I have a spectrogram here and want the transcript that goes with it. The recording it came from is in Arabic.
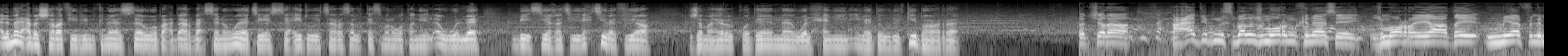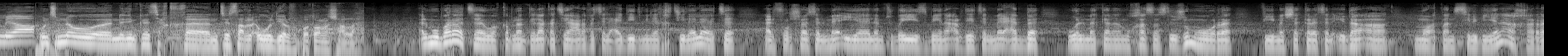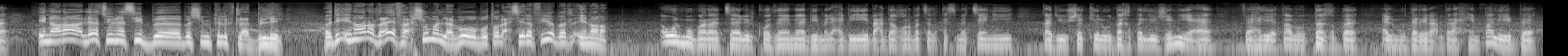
الملعب الشرفي بمكناس وبعد أربع سنوات يستعيد إثارة القسم الوطني الأول بصيغته الاحترافية. جماهير القدام والحنين إلى دوري الكبار. هادشي راه عادي بالنسبة للجمهور المكناسي جمهور رياضي 100% ونتمنوا النادي مكناس يحقق الانتصار الأول ديالو في البطولة إن شاء الله. المباراة وقبل انطلاقتها عرفت العديد من الاختلالات. الفرشاة المائية لم تميز بين أرضية الملعب والمكان المخصص للجمهور فيما شكلت الإضاءة معطى سلبيا آخر. إنارة لا تناسب باش يمكن لك تلعب بالليل. هذه إنارة ضعيفة حشومة لعبوا بطولة احترافية بهذه الإنارة. أول مباراة للكوذامة بملعبه بعد غربة القسم الثاني قد يشكل ضغطا للجميع فهل يطال الضغط المدرب عبد الرحيم طالب؟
